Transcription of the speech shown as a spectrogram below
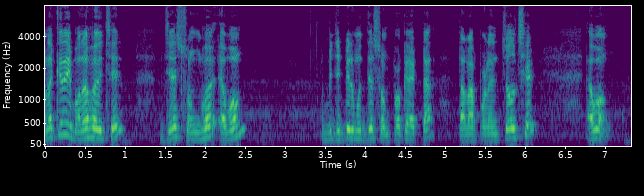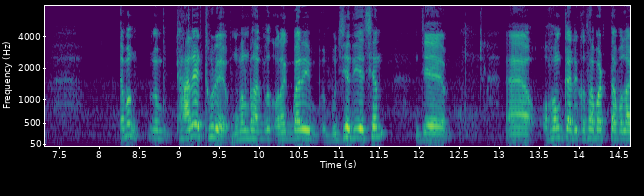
অনেকেরই মনে হয়েছে যে সংঘ এবং বিজেপির মধ্যে সম্পর্কের একটা টানাপোড়েন চলছে এবং এবং ঠারে ঠুরে মোহন ভাগবত অনেকবারই বুঝিয়ে দিয়েছেন যে অহংকারী কথাবার্তা বলা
